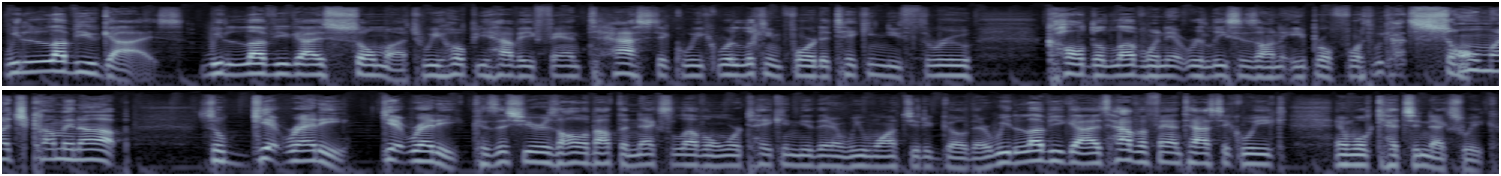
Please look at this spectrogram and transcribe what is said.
We love you guys. We love you guys so much. We hope you have a fantastic week. We're looking forward to taking you through Called to Love when it releases on April 4th. We got so much coming up. So get ready. Get ready because this year is all about the next level and we're taking you there and we want you to go there. We love you guys. Have a fantastic week and we'll catch you next week.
